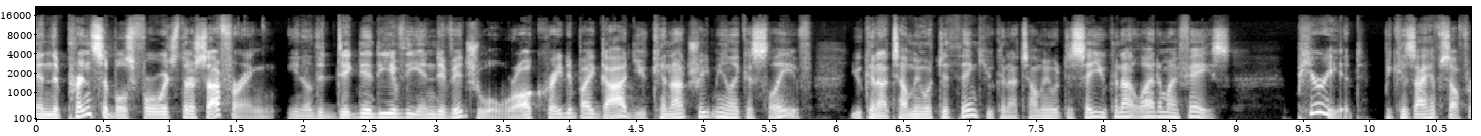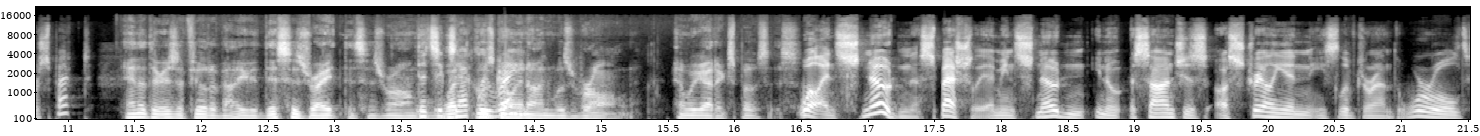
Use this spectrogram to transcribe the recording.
and the principles for which they're suffering. You know, the dignity of the individual. We're all created by God. You cannot treat me like a slave. You cannot tell me what to think. You cannot tell me what to say. You cannot lie to my face. Period. Because I have self respect. And that there is a field of value. This is right. This is wrong. That's what exactly was going on was wrong, and we got to expose this. Well, and Snowden especially. I mean, Snowden. You know, Assange is Australian. He's lived around the world.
